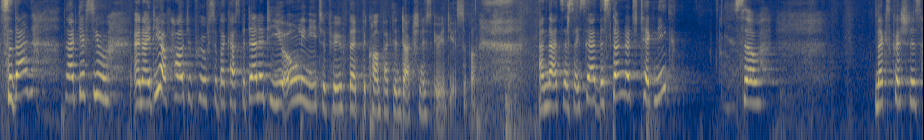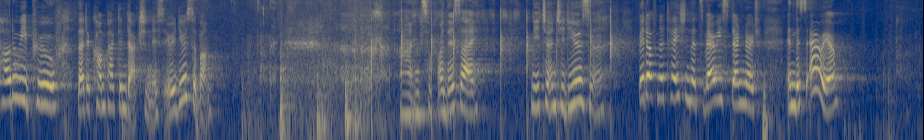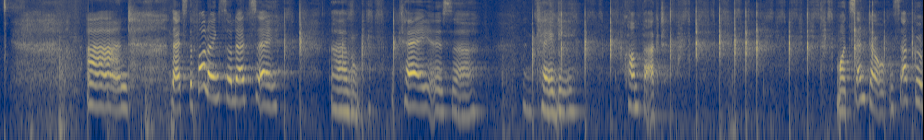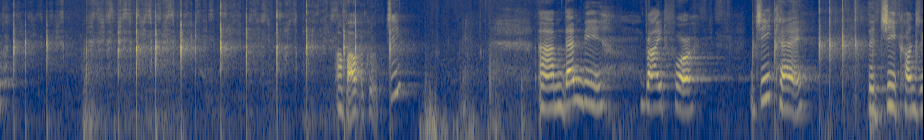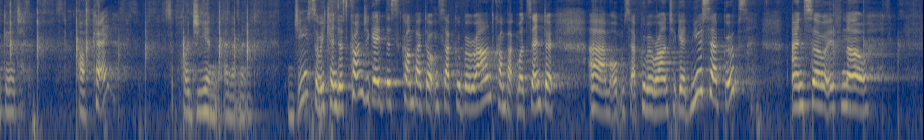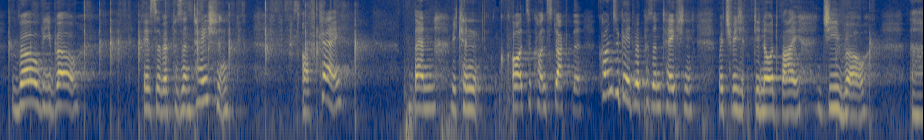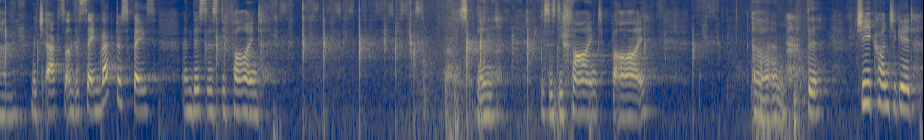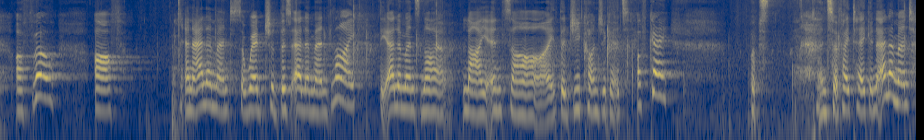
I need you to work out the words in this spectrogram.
So that that gives you an idea of how to prove supercuspidality. You only need to prove that the compact induction is irreducible. And that's, as I said, the standard technique. So, next question is how do we prove that a compact induction is irreducible? Uh, and so, for this, I need to introduce a bit of notation that's very standard in this area. And that's the following. So let's say um, K is uh, KB compact mod center open subgroup of our group G. Um, then we write for GK the G conjugate of K, so for G an element G. So we can just conjugate this compact open subgroup around, compact mod center um, open subgroup around to get new subgroups. And so if now rho v rho is a representation of K, then we can also construct the conjugate representation, which we denote by G rho, um, which acts on the same vector space. And this is defined so then this is defined by um, the G conjugate of rho of an element. So where should this element lie? The elements lie, lie inside the G conjugate of K. Oops. And so if I take an element,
